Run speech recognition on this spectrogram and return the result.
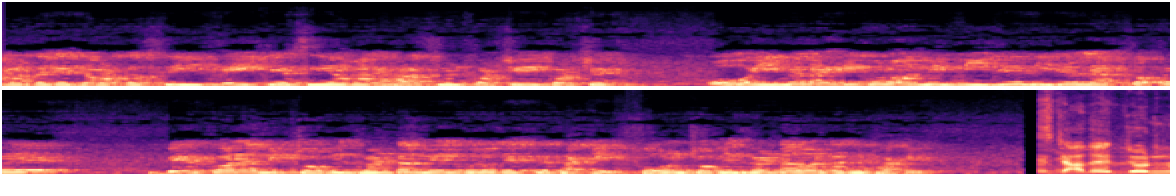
আমার থেকে জবরদস্তি, এই কেস নিয়ে আমাকে হারাসমেন্ট করছে, এই করছে। ও ইমেল আইডিগুলো আমি নিজে নিজের ল্যাপটপে বের করে আমি চব্বিশ ঘণ্টা মেলগুলো দেখতে থাকি। ফোন চব্বিশ ঘণ্টা আমার কাছে থাকে। যাদের জন্য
